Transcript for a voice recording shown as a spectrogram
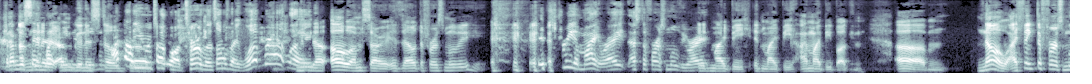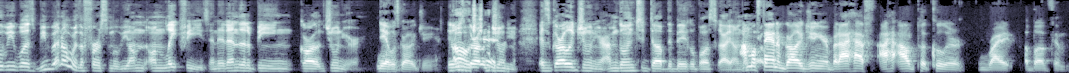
but I'm just saying, gonna, like, I'm even- gonna even- still. I thought you were talking about Turles. I was like, what, bro? Like, No, oh, I'm sorry. Is that what the first movie? it's Tree of Might, right? That's the first movie, right? It might be. It might be. I might be bugging. Um, no, I think the first movie was. We went over the first movie on on late fees, and it ended up being Garlic Jr. yeah, it was Garlic Jr. It was Oh, Garlic shit. Jr. It's Garlic Jr. I'm going to dub the Bagel Boss guy on. I'm the a fan of Garlic Jr., but I have I I would put Cooler right above him.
